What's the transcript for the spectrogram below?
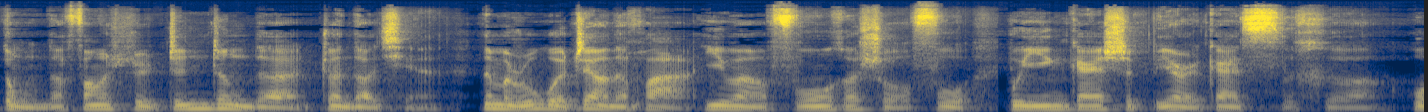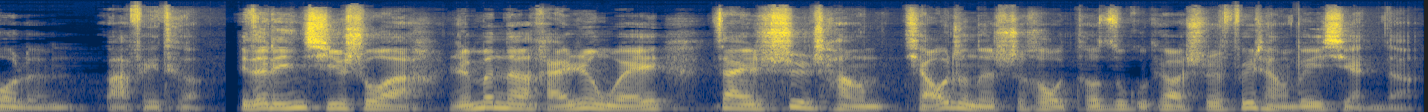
懂的方式真正的赚到钱。那么如果这样的话，亿万富翁和首富不应该是比尔盖茨和沃伦巴菲特？彼得林奇说啊，人们呢还认为在市场调整的时候投资股票是非常危险的，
